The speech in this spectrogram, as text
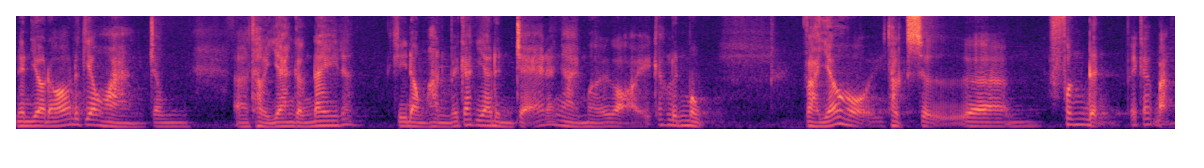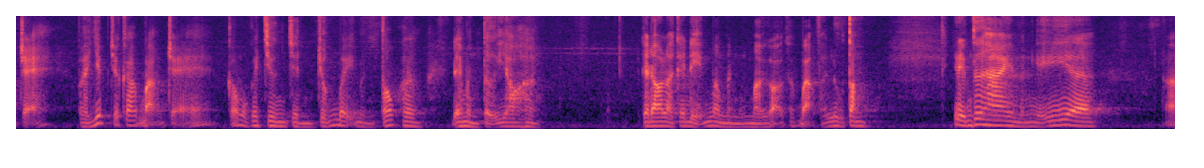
Nên do đó đức giáo hoàng trong uh, thời gian gần đây đó khi đồng hành với các gia đình trẻ đó ngài mời gọi các linh mục và giáo hội thật sự uh, phân định với các bạn trẻ và giúp cho các bạn trẻ có một cái chương trình chuẩn bị mình tốt hơn để mình tự do hơn. Cái đó là cái điểm mà mình mời gọi các bạn phải lưu tâm. Cái điểm thứ hai mình nghĩ uh, uh,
